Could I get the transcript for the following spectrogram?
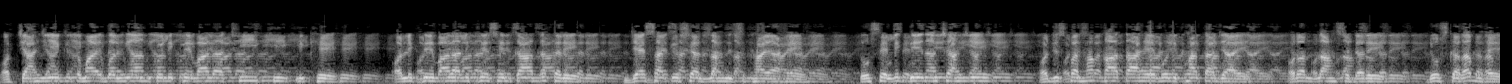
اور چاہیے کہ تمہارے درمیان کوئی لکھنے والا ٹھیک ٹھیک لکھے اور لکھنے والا لکھنے سے انکار نہ کرے، جیسا کہ اسے اللہ نے سکھایا ہے۔ تو اسے لکھ دینا چاہیے۔ اور جس پر حق آتا ہے وہ لکھاتا جائے۔ اور اللہ سے ڈرے جو اس کا رب ہے۔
